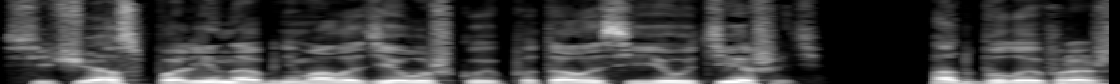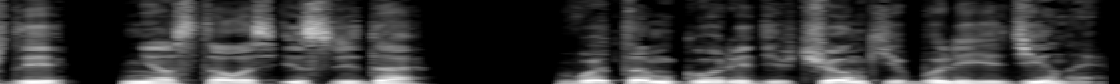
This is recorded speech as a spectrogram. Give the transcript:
Сейчас Полина обнимала девушку и пыталась ее утешить. От былой вражды не осталось и следа. В этом горе девчонки были едины.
